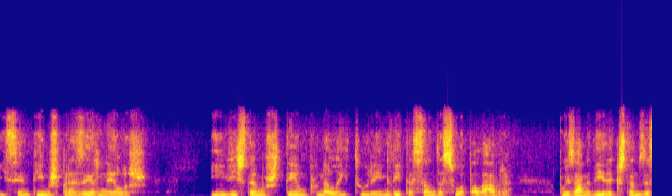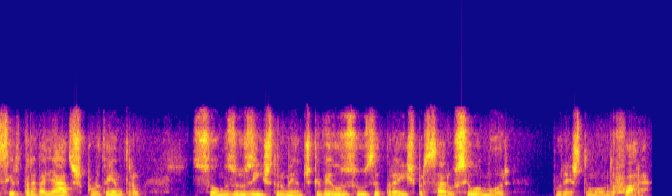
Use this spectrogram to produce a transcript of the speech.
e sentimos prazer neles. Investamos tempo na leitura e meditação da Sua palavra, pois à medida que estamos a ser trabalhados por dentro, somos os instrumentos que Deus usa para expressar o seu amor por este mundo fora.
